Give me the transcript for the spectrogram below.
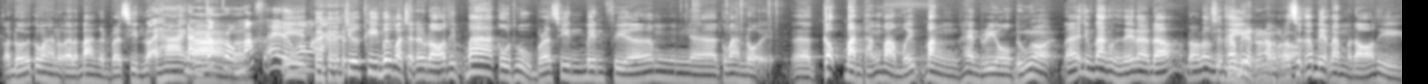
còn đối với công an Hà Nội là ba người Brazil loại 2 đẳng cấp à, Pro vâng. Max đấy đúng không ạ? trước khi bước vào trận đấu đó thì ba cầu thủ Brazil bên phía uh, công an Hà Nội uh, cộng bàn thắng vào mới bằng Henrio đúng rồi. Đấy chúng ta có thể thấy là đó đó là sự khác biệt nó nằm ở đó. sự khác biệt nằm ở đó thì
